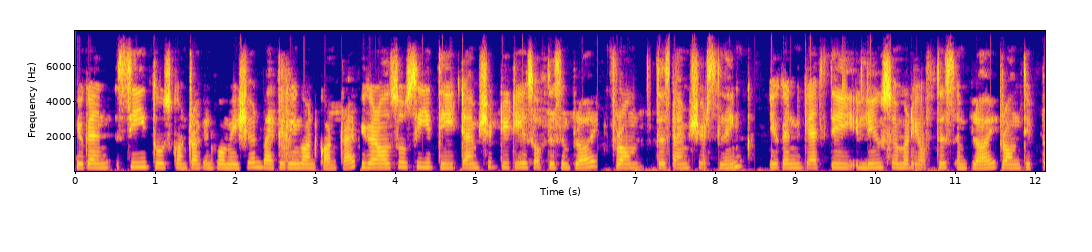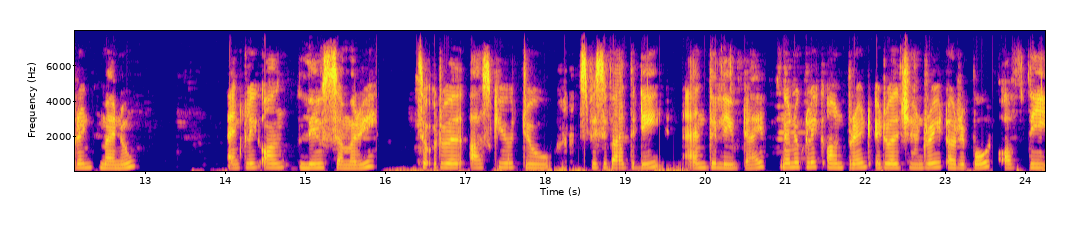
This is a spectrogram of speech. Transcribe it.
You can see those contract information by clicking on contract. You can also see the timesheet details of this employee from this timesheets link. You can get the leave summary of this employee from the print menu and click on leave summary. So it will ask you to specify the date and the leave type. When you click on print it will generate a report of the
